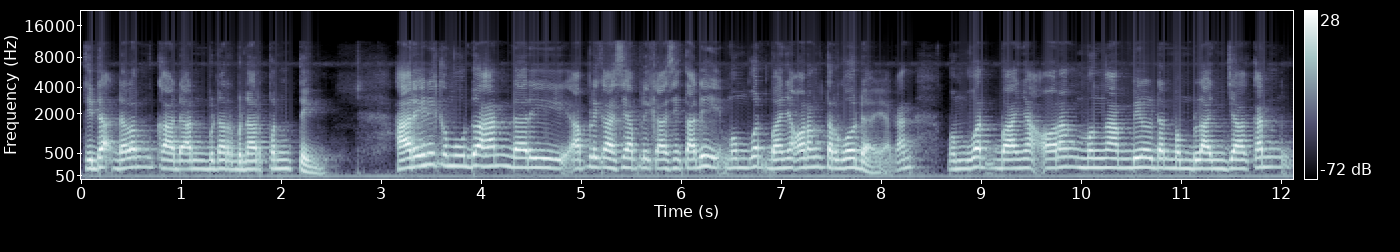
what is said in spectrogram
tidak dalam keadaan benar-benar penting. Hari ini kemudahan dari aplikasi-aplikasi tadi membuat banyak orang tergoda ya kan. Membuat banyak orang mengambil dan membelanjakan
